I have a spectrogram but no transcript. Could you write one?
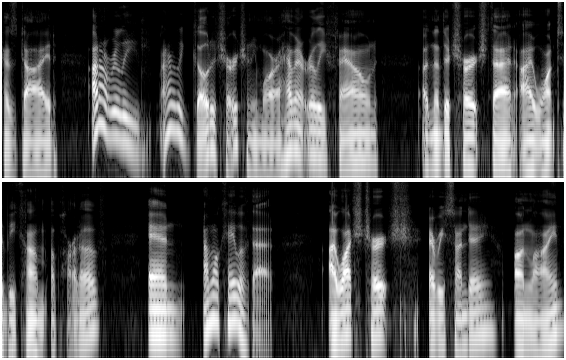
has died, I don't really I don't really go to church anymore. I haven't really found another church that I want to become a part of, and I'm okay with that. I watch church every Sunday online,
